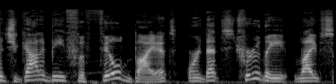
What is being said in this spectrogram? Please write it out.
but you got to be fulfilled by it, or that's truly life's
